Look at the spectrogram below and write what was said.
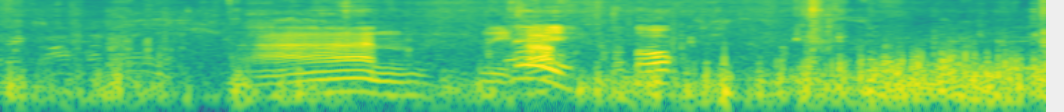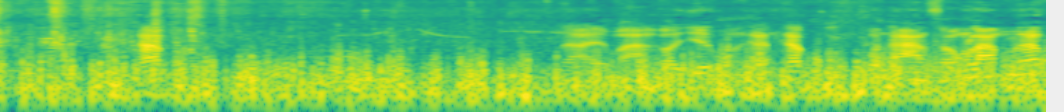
ๆอ่านนี่ครับตกครับ ได้มาก็เยอะเหมือนกันครับผลงานสองลำครับ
